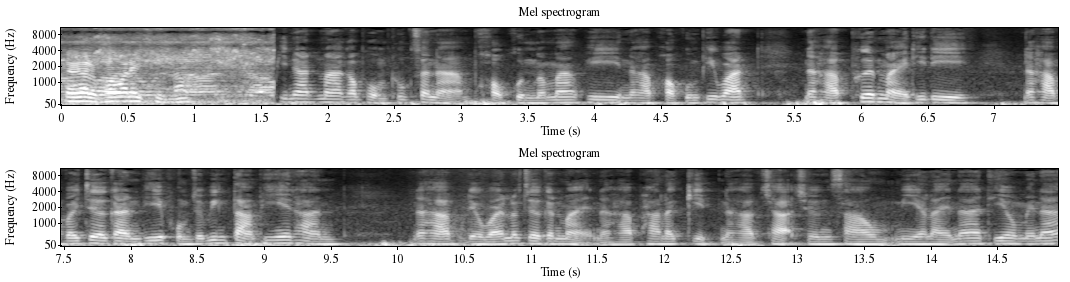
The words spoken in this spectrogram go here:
แล้วก็หลวงพ่อวัดไร่ขิง พี่นัดมากับผมทุกสนามขอบคุณมากๆพี่นะครับ ขอบคุณพี่วัดนะครับ เพื่อนใหม่ที่ดีนะครับ ไว้เจอกันพี่ผมจะวิ่งตามพี่ให้ทันนะครับ เดี๋ยวไว้เราเจอกันใหม่นะครับ ภารกิจนะครับฉะเชิงเซามีอะไรน่าเที่ยวไหมนะ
